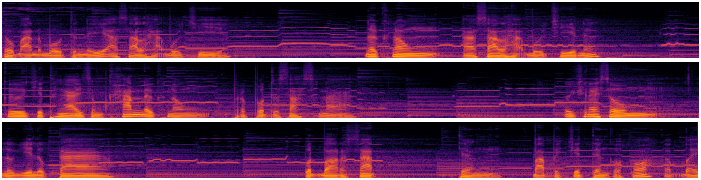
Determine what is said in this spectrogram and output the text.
សូមអនុមោទនាអាសាលហបូជា នៅក្នុងអាសាលហបូជានឹងគឺជាថ្ងៃសំខាន់នៅក្នុងព្រះពុទ្ធសាសនាដូច្នេះសូមលោកយាយលោកតាពុទ្ធបរិស័ទទាំង បព្វជិតទាំងកុហកក៏បី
